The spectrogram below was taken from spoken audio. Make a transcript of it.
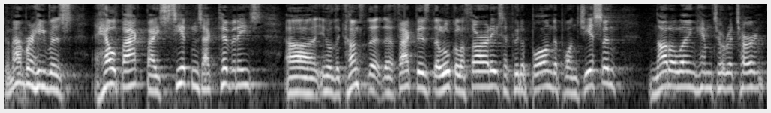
Remember, he was held back by Satan's activities. Uh, you know, the, the, the fact is the local authorities had put a bond upon Jason, not allowing him to return.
